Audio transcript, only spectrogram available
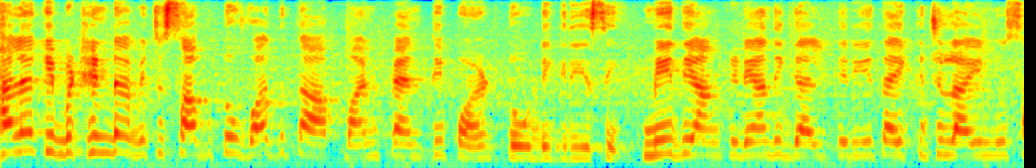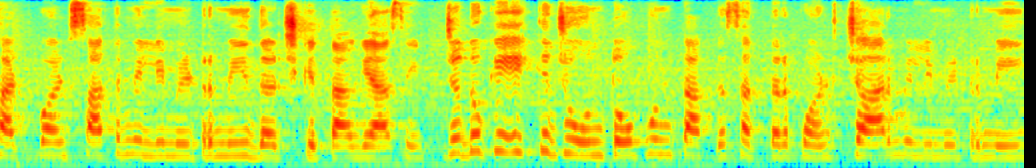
ਹਾਲਾਂਕਿ ਬਠਿੰਡਾ ਵਿੱਚ ਸਭ ਤੋਂ ਵੱਧ ਤਾਪਮਾਨ 35.2 ਡਿਗਰੀ ਸੀ। ਮੀਂਹ ਦੇ ਅੰਕੜਿਆਂ ਦੀ ਗੱਲ ਕਰੀਏ ਤਾਂ 1 ਜੁਲਾਈ ਨੂੰ 60.7 ਮਿਲੀਮੀਟਰ ਮੀਂਹ ਦਰਜ ਕੀਤਾ ਗਿਆ ਸੀ, ਜਦੋਂ ਕਿ 1 ਜੂਨ ਤੋਂ ਹੁਣ ਤੱਕ 70.4 ਮਿਲੀਮੀਟਰ ਮੀਂਹ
